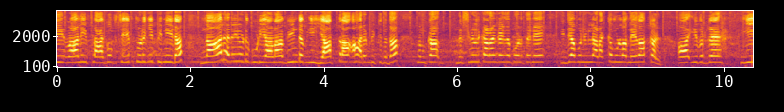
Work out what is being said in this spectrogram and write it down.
ഈ റാലി ഫ്ലാഗ് ഓഫ് ചെയ്യും. തുടങ്ങി പിന്നീട് നാലരയോട് കൂടിയാണ് വീണ്ടും ഈ യാത്ര ആരംഭിക്കുന്നത്. നമുക്ക് ദൃശ്യങ്ങളിൽ കാണാൻ കഴിയുന്ന പോലെ തന്നെ ഇന്ത്യ മുന്നണിയിൽ അടക്കമുള്ള നേതാക്കൾ ഇവരുടെ ഈ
